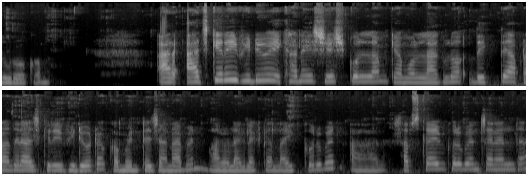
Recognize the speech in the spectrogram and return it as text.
দু রকম আর আজকের এই ভিডিও এখানেই শেষ করলাম। কেমন লাগল দেখতে আপনাদের আজকের এই ভিডিওটা কমেন্টে জানাবেন। ভালো লাগলে একটা লাইক করবেন আর সাবস্ক্রাইব করবেন চ্যানেলটা।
